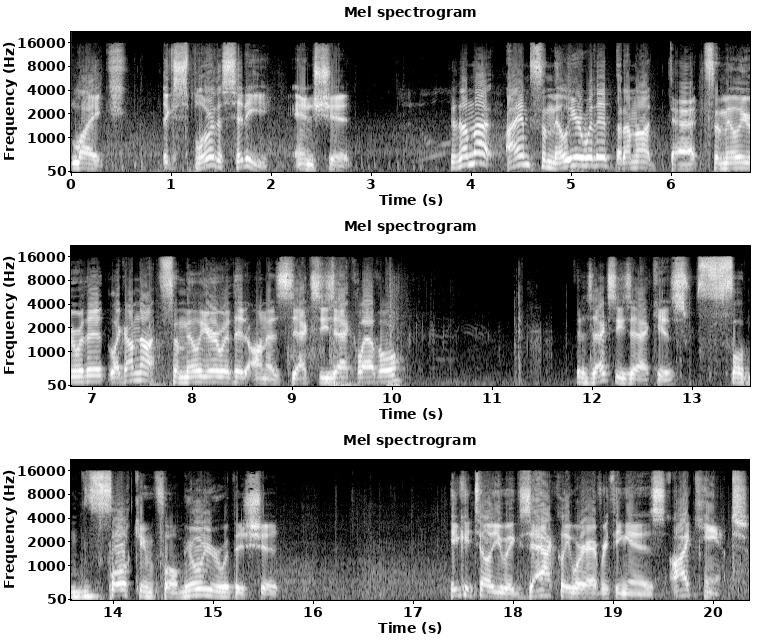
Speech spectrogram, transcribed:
like explore the city and shit. Cause I'm not, I am familiar with it, but I'm not that familiar with it. Like I'm not familiar with it on a Zexyzak level. Zexyzak is fu- fucking familiar with this shit. He could tell you exactly where everything is. I can't.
